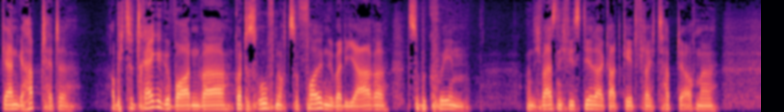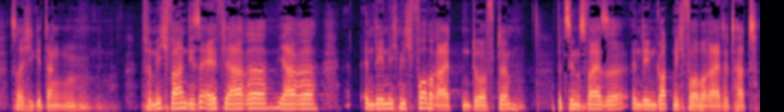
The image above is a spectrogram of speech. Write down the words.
gern gehabt hätte. Ob ich zu träge geworden war, Gottes Ruf noch zu folgen über die Jahre, zu bequem. Und ich weiß nicht, wie es dir da gerade geht. Vielleicht habt ihr auch mal solche Gedanken. Für mich waren diese elf Jahre Jahre, in denen ich mich vorbereiten durfte, beziehungsweise in denen Gott mich vorbereitet hat.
